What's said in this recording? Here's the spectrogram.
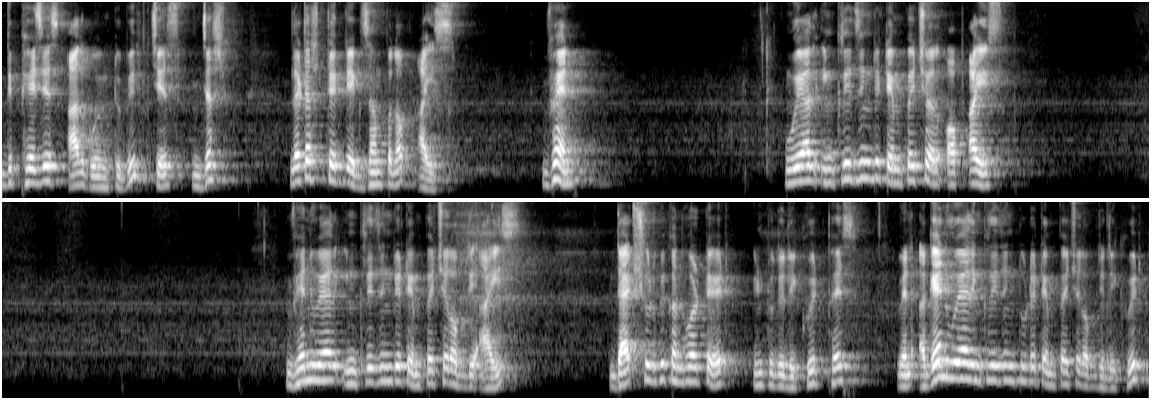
the phases are going to be changed. Just let us take the example of ice. When we are increasing the temperature of ice, when we are increasing the temperature of the ice, that should be converted into the liquid phase. When again we are increasing to the temperature of the liquid,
